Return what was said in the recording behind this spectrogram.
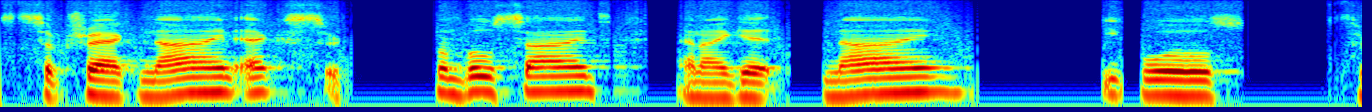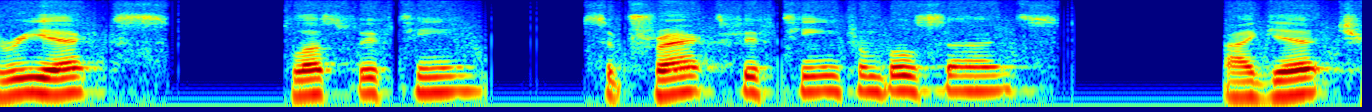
subtract 9x from both sides and I get 9 equals 3x plus 15. Subtract 15 from both sides. I get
